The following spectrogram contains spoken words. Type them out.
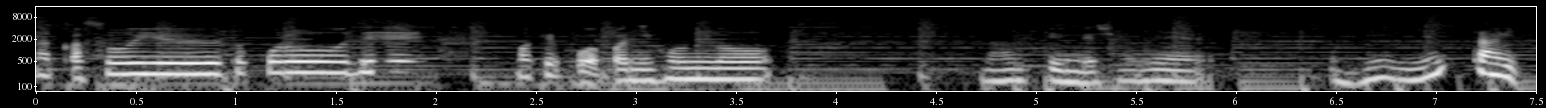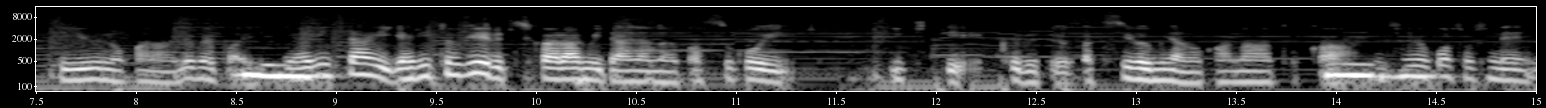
なんかそういうところで、まあ、結構やっぱ日本のなんて言うんでしょうねに忍耐っていうのかなでもやっぱうんやりたい、やり遂げる力みたいなのはやっぱすごい生きてくるというか強みなのかなとか、うんそれこそね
